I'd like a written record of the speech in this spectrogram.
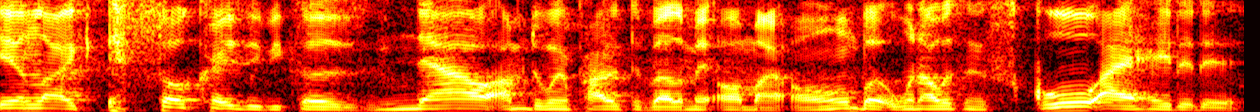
And like, it's so crazy because now I'm doing product development on my own. But when I was in school, I hated it.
